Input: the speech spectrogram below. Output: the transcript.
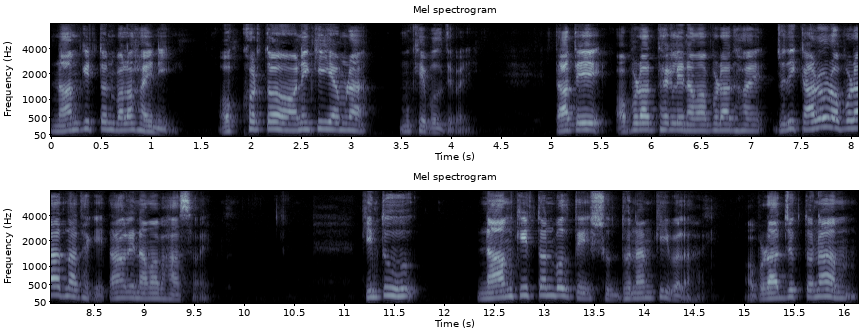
নাম কীর্তন বলা হয়নি। অক্ষর তো অনেকেই আমরা মুখে বলতে পারি। তাতে অপরাধ থাকলে নামাপরাধ হয়। যদি কারোর অপরাধ না থাকে, তাহলে নামাভাস হয়। কিন্তু নাম কীর্তন বলতে শুদ্ধ নামকেই বলা হয়। অপরাধযুক্ত নাম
